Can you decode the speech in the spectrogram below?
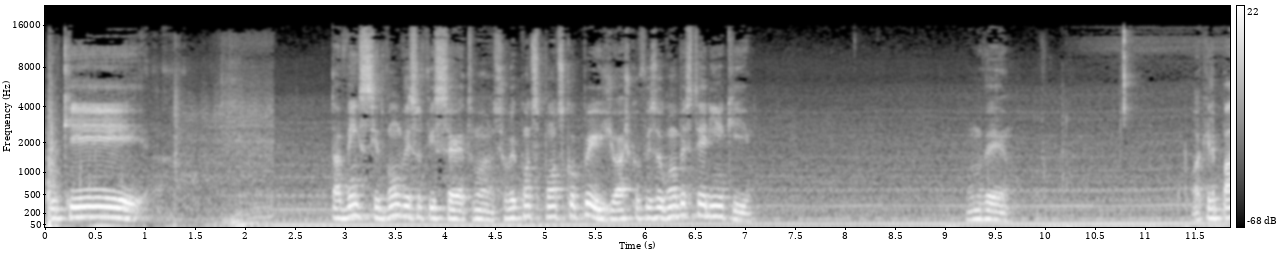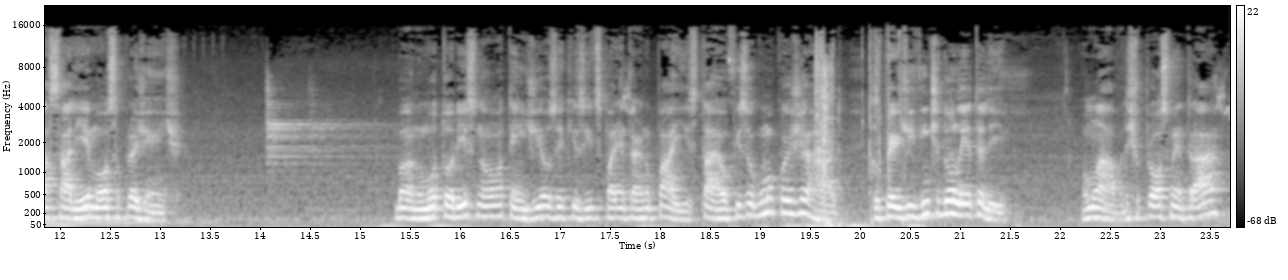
Porque Tá vencido. Vamos ver se eu fiz certo, mano. Deixa eu ver quantos pontos que eu perdi. Eu acho que eu fiz alguma besteirinha aqui. Vamos ver. Aquele passar ali mostra pra gente. Mano, o motorista não atendia os requisitos para entrar no país. Tá, eu fiz alguma coisa de errado. Eu perdi 20 doletas ali. Vamos lá, deixa o próximo entrar.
